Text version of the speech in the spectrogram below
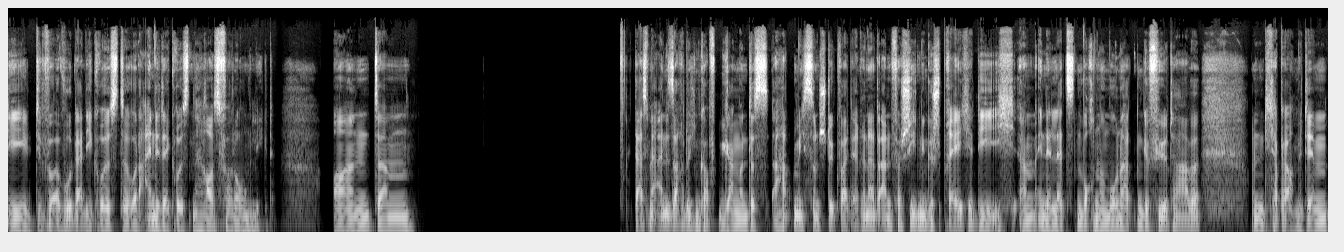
die, die, wo da die größte oder eine der größten Herausforderungen liegt. Und ähm, da ist mir eine Sache durch den Kopf gegangen und das hat mich so ein Stück weit erinnert an verschiedene Gespräche, die ich ähm, in den letzten Wochen und Monaten geführt habe. Und ich habe ja auch mit dem,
